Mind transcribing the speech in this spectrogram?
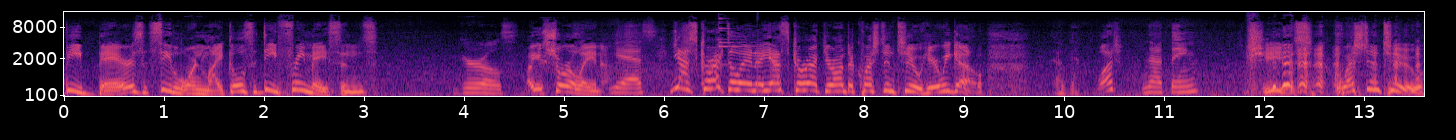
B. Bears. C. Lorne Michaels. D. Freemasons. Girls. Are you sure, Elena? Yes. Yes, correct, Elena. Yes, correct. You're on to question two. Here we go. Okay. What? Nothing. Jeez. Question two.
